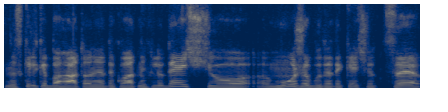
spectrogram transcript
наскільки багато неадекватних людей, що може бути таке, що це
